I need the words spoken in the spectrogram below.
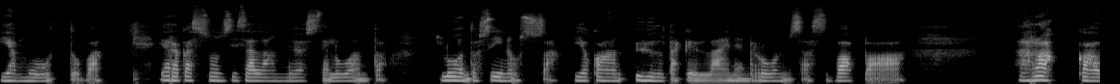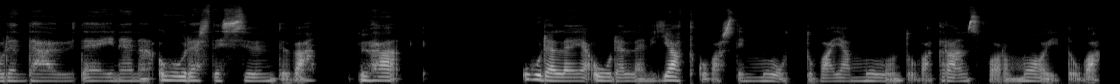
ja muuttuva. Ja rakas sun sisällä on myös se luonto, luonto sinussa, joka on yltäkylläinen, runsas, vapaa, rakkauden täyteinen, uudesti syntyvä, yhä uudelleen ja uudelleen jatkuvasti muuttuva ja muuntuva, transformoituva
